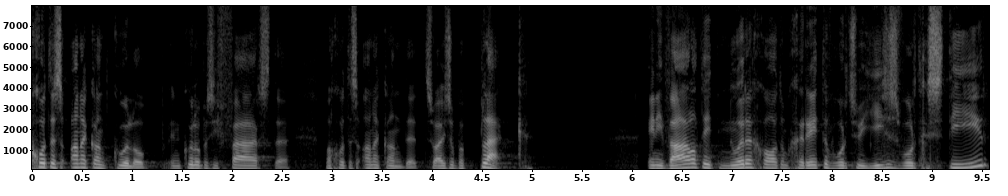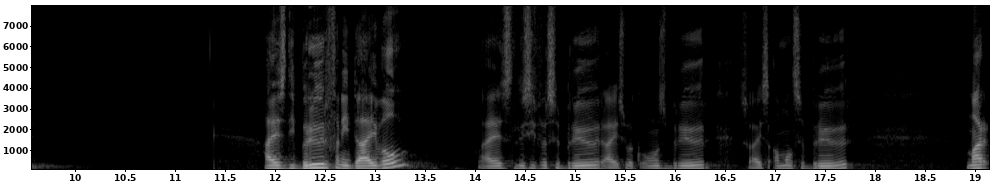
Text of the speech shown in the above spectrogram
God is aan die kant Kolob en Kolob is die verste maar God is aan die ander kant dit. So hy's op 'n plek. En die wêreld het nodig gehad om gered te word, so Jesus word gestuur. Hy is die broer van die duiwel. Hy is Lucifer se broer, hy is ook ons broer, so hy's almal se broer. Maar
